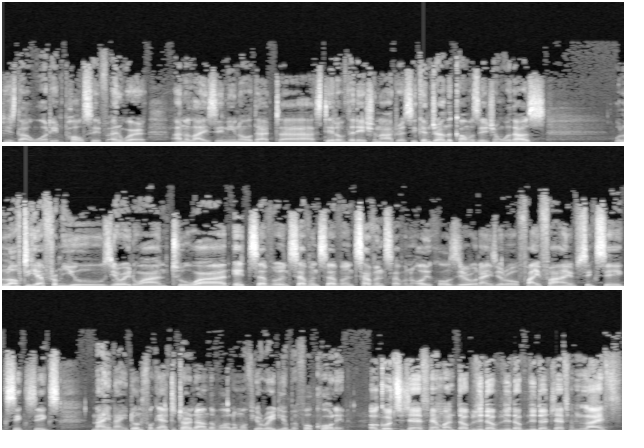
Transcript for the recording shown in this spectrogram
He's that word impulsive, and we're analyzing, you know, that uh, State of the Nation address. You can join the conversation with us. We'd love to hear from you 081 21 87 7777 or you call 090 55 66 66 99. Don't forget to turn down the volume of your radio before calling. or go to JFM at www.jfm live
